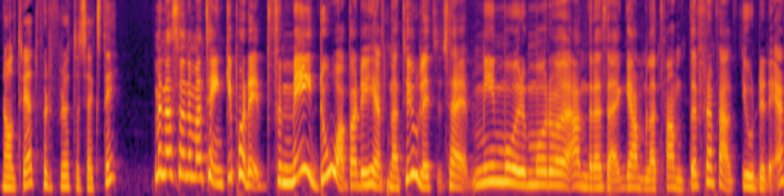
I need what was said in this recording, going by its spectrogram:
031 44 60. Men alltså när man tänker på det, för mig då var det helt naturligt. Så här, min mormor och andra så här, gamla tanter framförallt gjorde det.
